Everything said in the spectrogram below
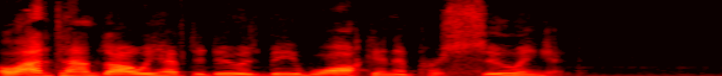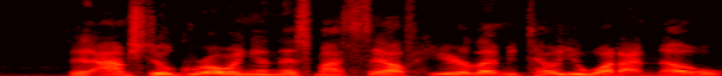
A lot of times, all we have to do is be walking and pursuing it. Then I'm still growing in this myself. Here, let me tell you what I know.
